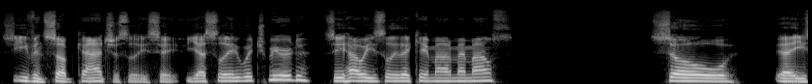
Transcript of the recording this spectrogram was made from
she even subconsciously say, yes, Lady Witchbeard. See how easily that came out of my mouth? So uh, you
